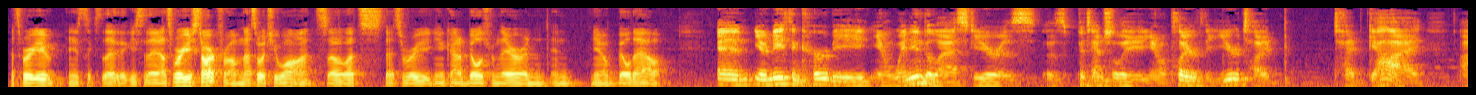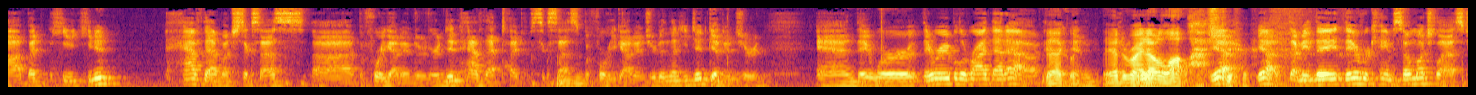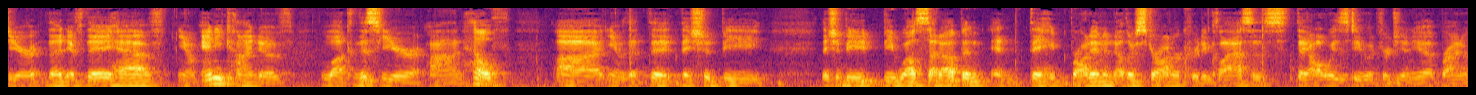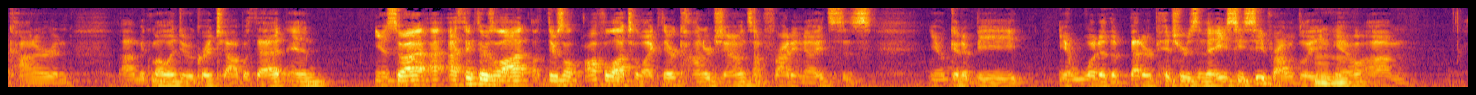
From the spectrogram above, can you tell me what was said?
that's where you like you said that's where you start from. That's what you want. So that's that's where you, you kind of build from there and, and you know build out. And you know Nathan Kirby, you know, went into last year as as potentially you know a player of the year type type guy, uh, but he he didn't have that much success uh, before he got injured, or didn't have that type of success mm-hmm. before he got injured, and then he did get injured and they were they were able to ride that out. Exactly, and, and they had to ride out a lot last yeah, year. Yeah, I mean they they overcame so much last year that if they have you know any kind of luck this year on health, uh, you know that they, they should be they should be be well set up and, and they brought in another strong recruiting class as they always do at Virginia. Brian O'Connor and uh, McMullan do a great job with that and you know, so I, I think there's a lot, there's an awful lot to like there. Connor Jones on Friday nights is, you know, going to be, you know, one of the better pitchers in the ACC probably. Mm-hmm. You know, um,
